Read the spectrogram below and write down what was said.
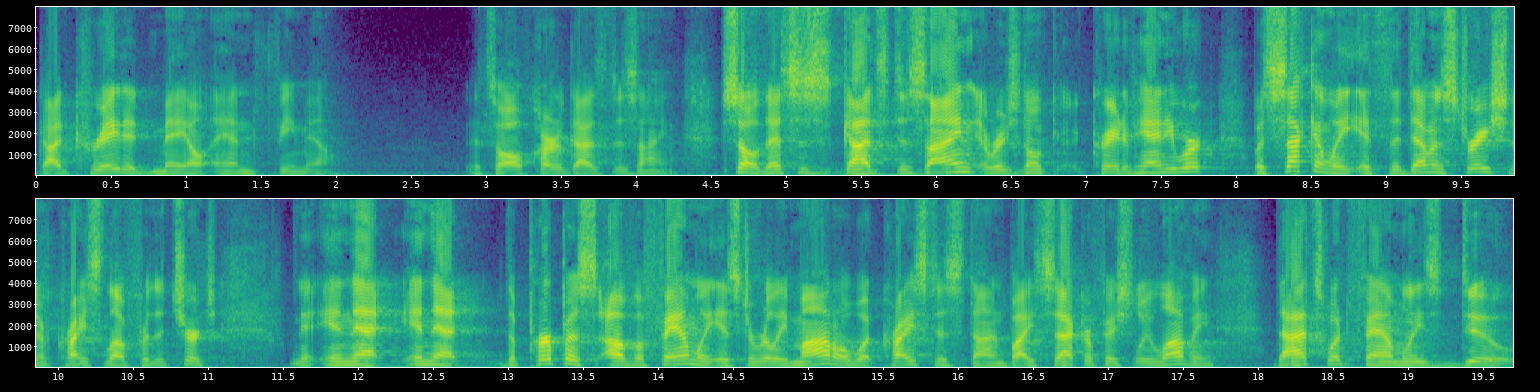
God created male and female. It's all part of God's design. So, this is God's design, original creative handiwork. But secondly, it's the demonstration of Christ's love for the church. In that, in that the purpose of a family is to really model what Christ has done by sacrificially loving. That's what families do.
